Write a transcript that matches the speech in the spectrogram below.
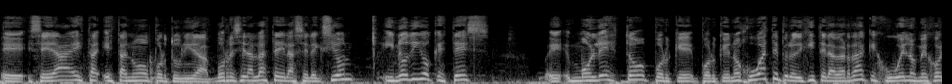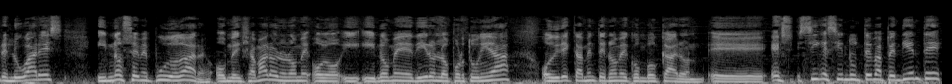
Eh, se da esta, esta nueva oportunidad. Vos recién hablaste de la selección y no digo que estés eh, molesto porque, porque no jugaste, pero dijiste la verdad que jugué en los mejores lugares y no se me pudo dar. O me llamaron o no me, o- y, no me dieron la oportunidad o directamente no me convocaron. Eh, es, ¿Sigue siendo un tema pendiente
